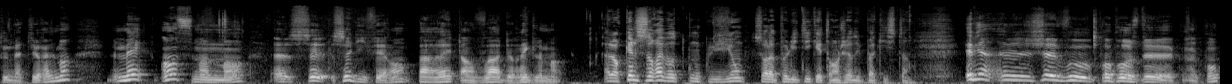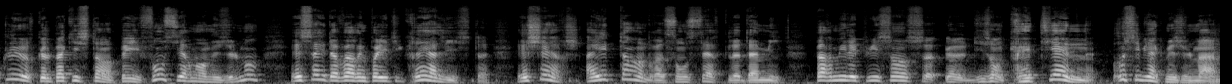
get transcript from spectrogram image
tout naturellement. Mais en ce moment, ce, ce différend paraît en voie de règlement. Alors quelle serait votre conclusion sur la politique étrangère du Pakistan? Eh bien, euh, je vous propose de conclure que le Pakistan, pays foncièrement musulman, essaye d'avoir une politique réaliste et cherche à étendre son cercle d'amis parmi les puissances, euh, disons, chrétiennes, aussi bien que musulmanes.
